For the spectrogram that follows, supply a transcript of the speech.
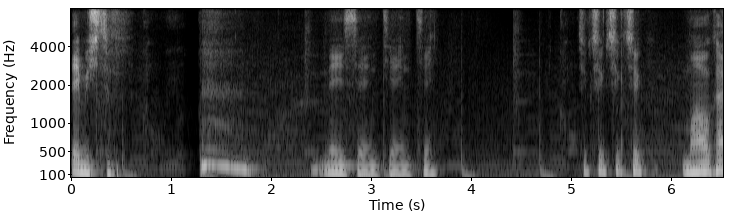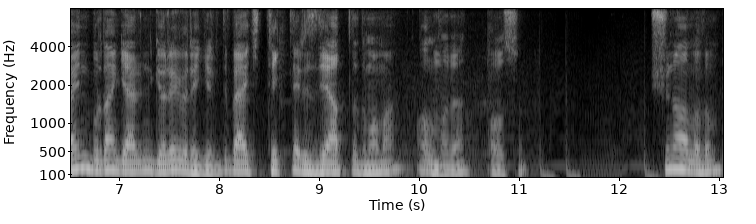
Demiştim. Neyse NT Çık çık çık çık. Maokai'nin buradan geldiğini göre göre girdi. Belki tekleriz diye atladım ama olmadı. Olsun. Şunu alalım.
